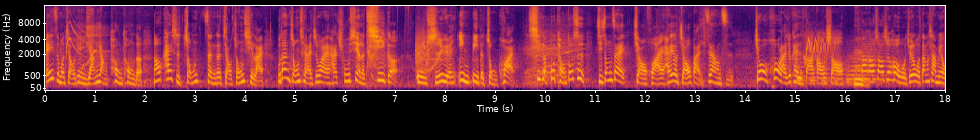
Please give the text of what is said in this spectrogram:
哎，怎么脚有点痒痒痛痛的，然后开始肿，整个脚肿起来，不但肿起来之外，还出现了七个五十元硬币的肿块，七个不同，都是集中在脚踝还有脚板这样子。结果后来就开始发高烧，发高烧之后，我觉得我当下没有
